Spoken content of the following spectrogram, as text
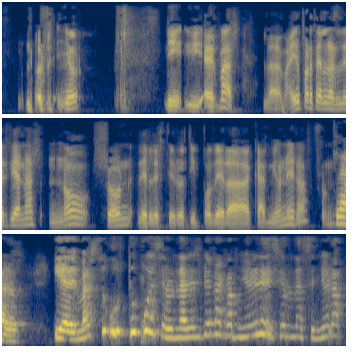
no señor. Y, es más, la mayor parte de las lesbianas no son del estereotipo de la camionera. Claro. Y además tú, puedes ser una lesbiana camionera y ser una señora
